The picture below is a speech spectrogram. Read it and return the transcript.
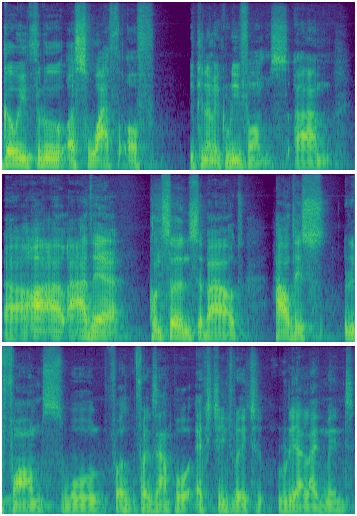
going through a swath of economic reforms. Um, uh, are, are, there concerns about how these reforms will, for, for example, exchange rate realignment,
